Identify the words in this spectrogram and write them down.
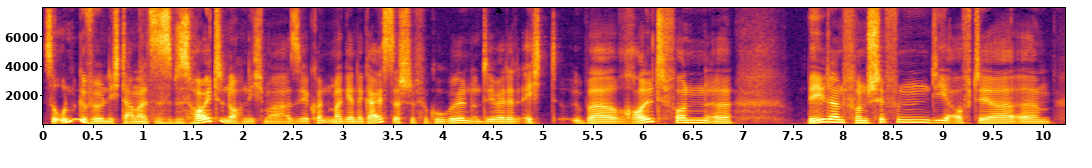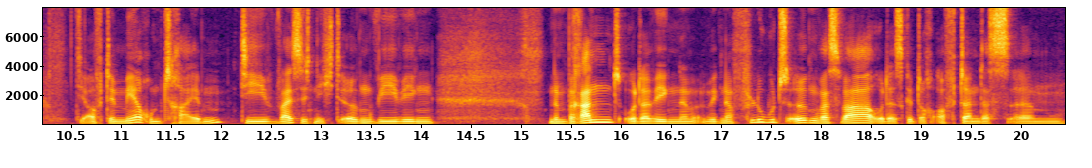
so ungewöhnlich damals. Das ist bis heute noch nicht mal. Also ihr könnt mal gerne Geisterschiffe googeln und ihr werdet echt überrollt von äh, Bildern von Schiffen, die auf der, ähm, die auf dem Meer rumtreiben, die, weiß ich nicht, irgendwie wegen einem Brand oder wegen, einer, wegen einer Flut irgendwas war. Oder es gibt auch oft dann das, ähm,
